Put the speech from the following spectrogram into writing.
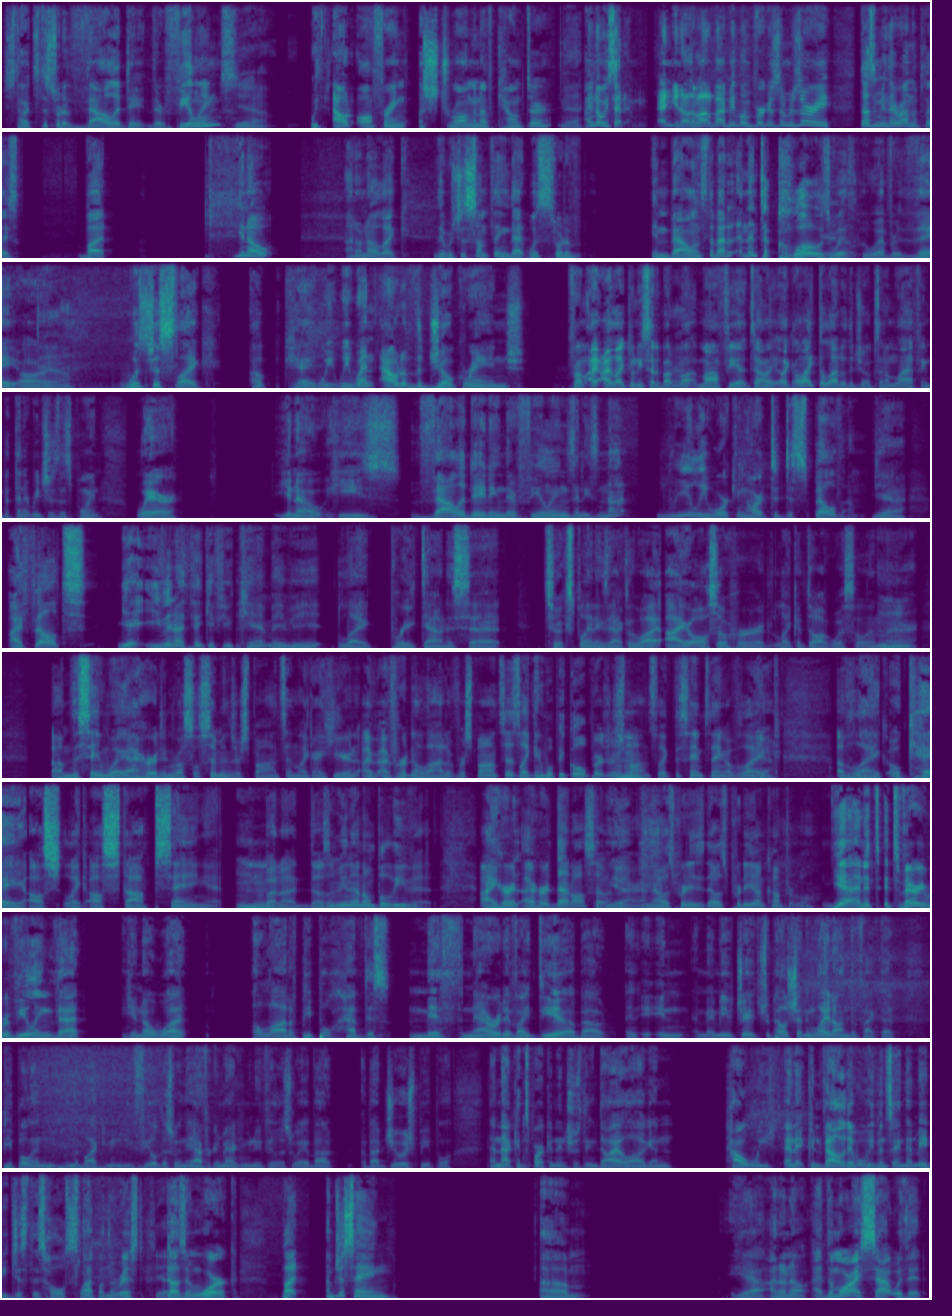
starts to sort of validate their feelings Yeah, without offering a strong enough counter yeah. I know he said, and you know, there are a lot of black people in Ferguson, Missouri. Doesn't mean they run the place, but you know, I don't know. Like there was just something that was sort of imbalanced about it, and then to close Yeah. with whoever they are Yeah. was just like, okay, we we went out of the joke range. From I, I liked when he said about Yeah. ma- mafia Italian. Like I liked a lot of the jokes, and I'm laughing. But then it reaches this point where, you know, he's validating their feelings, and he's not really working hard to dispel them. Yeah. I felt yeah, even I think if you can't maybe like break down his set to explain exactly why, I also heard like a dog whistle in Mhm. there. Um, the same way I heard in Russell Simmons' response, and like I hear, I've I've heard in a lot of responses, like in Whoopi Goldberg's Mhm. response, like the same thing of like, Yeah. of like, okay, I'll sh- like I'll stop saying it, Mm-hmm. but uh, doesn't mean I don't believe it. I heard I heard that also in Yeah. there, and that was pretty that was pretty uncomfortable. Yeah, and it's it's very revealing that you know what a lot of people have this myth narrative idea about in, in maybe Jay Chappelle shedding light on the fact that people in, in the black community feel this way, in the African American community feel this way about about Jewish people, and that can spark an interesting dialogue and how we and it can validate what we've been saying that maybe just this whole slap on the wrist Yeah. doesn't work. But I'm just saying, um, yeah, I don't know. The more I sat with it,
